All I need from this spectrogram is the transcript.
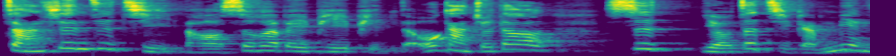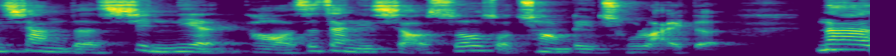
展现自己哦是会被批评的，我感觉到是有这几个面向的信念哦是在你小时候所创立出来的，那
